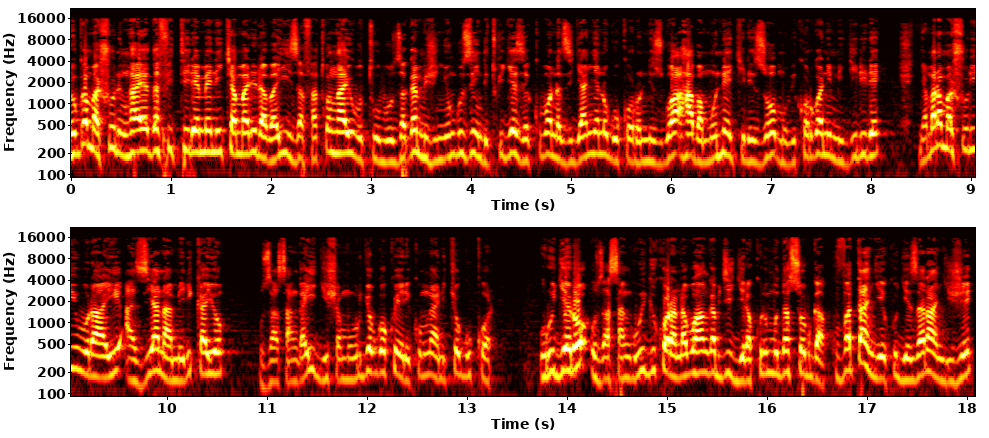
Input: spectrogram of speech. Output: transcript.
Nubwo amashuri nk'aya adafite ireme n'icyo amarira abayizi afatwa nk'ay'ubutubuzi agamije inyungu zindi twigeze kubona zijyanye no gukoronizwa haba mu ntekerezo mu bikorwa n'imigirire nyamara amashuri y'u burayi aziya na amerika yo uzasanga yigisha mu buryo bwo kwereka umwana icyo gukora. Urugero uzasanga uwiga ikoranabuhanga byigira kuri mudasobwa kuva atangiye kugeza arangije.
